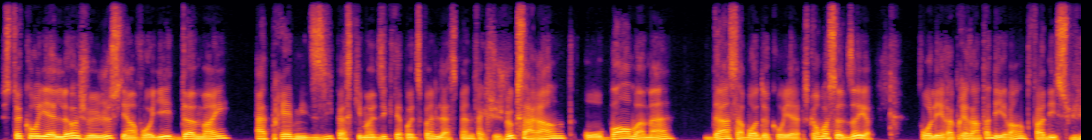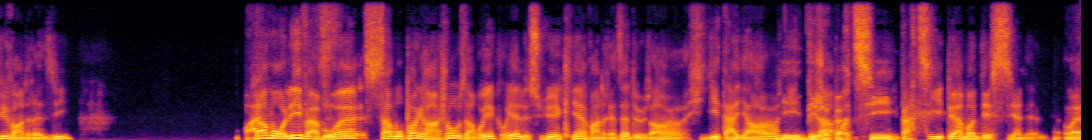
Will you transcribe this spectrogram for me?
ce courriel-là, je veux juste y envoyer demain après-midi parce qu'il m'a dit qu'il n'était pas disponible la semaine. Fait que je veux que ça rentre au bon moment dans sa boîte de courriel. Parce qu'on va se le dire, pour les représentants des ventes, faire des suivis vendredi, dans mon livre à bois, ça vaut pas grand-chose d'envoyer un courriel de suivi à un client vendredi à 2 heures. Il est ailleurs. Il, est déjà parti. il est parti, il est plus en mode décisionnel. Ouais,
